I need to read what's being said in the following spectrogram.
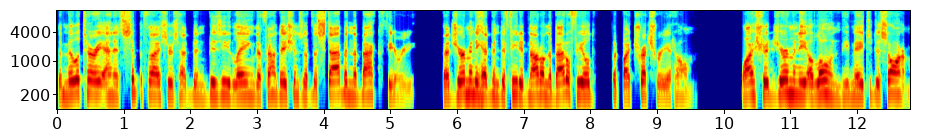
the military and its sympathizers had been busy laying the foundations of the stab in the back theory that Germany had been defeated not on the battlefield, but by treachery at home. Why should Germany alone be made to disarm?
